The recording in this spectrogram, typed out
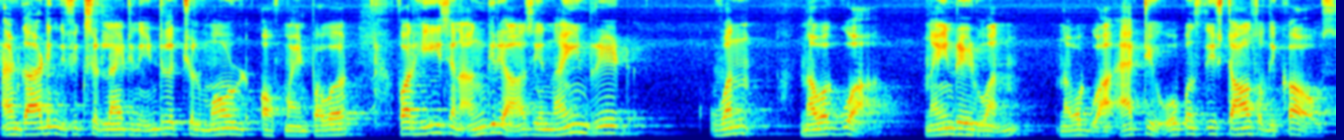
and guarding the fixed light in the intellectual mold of mind power. For he is an Angiras, a nine rayed one Navagwa, nine rayed one Navagwa, active, opens the stalls of the cows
